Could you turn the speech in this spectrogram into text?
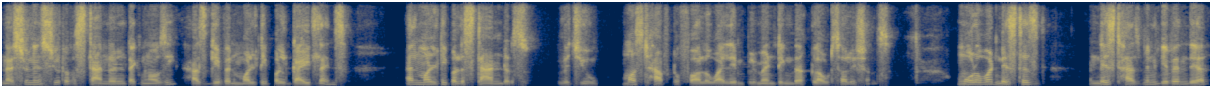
National Institute of Standard and Technology has given multiple guidelines and multiple standards which you must have to follow while implementing the cloud solutions. Moreover, NIST, is, NIST has been given there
